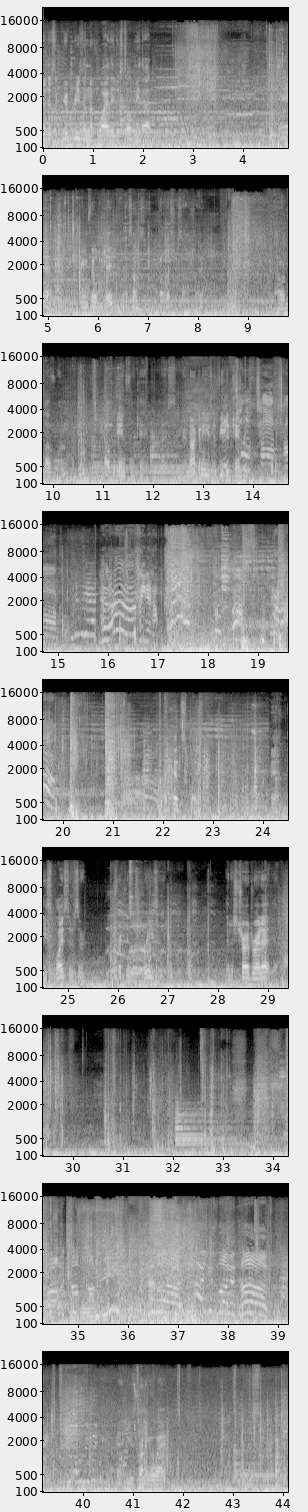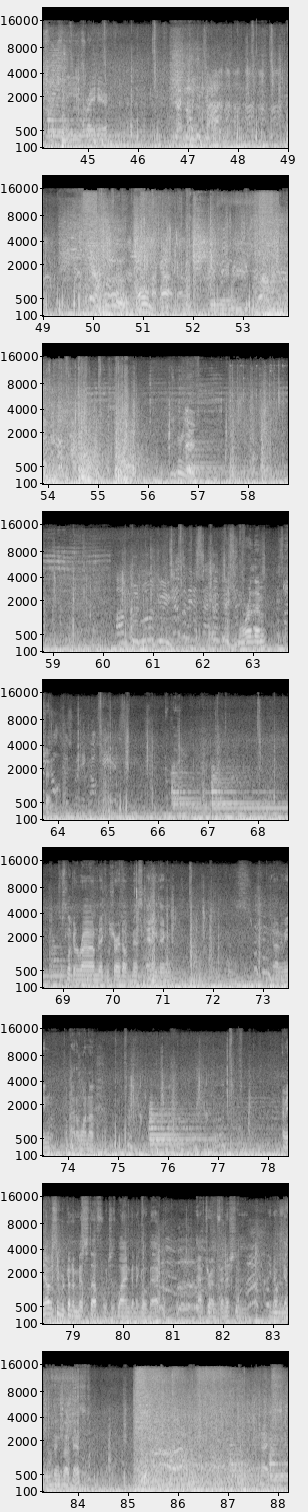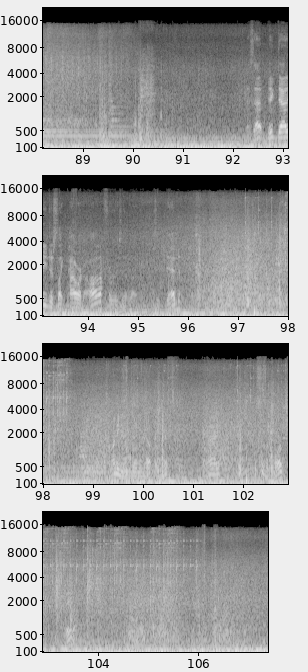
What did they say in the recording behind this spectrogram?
sure there's a good reason of why they just told me that. Damn. Cream filled cake? That sounds delicious, actually. I would love one. Health gain from cake. Nice. You're not going to use the beaded chambers. Talk, talk. Hello? Clean it up. I've had splicer. Man, these splicers are freaking crazy. They just charge right at you. Oh, Come on! I just want to sure I don't miss anything. You know what I mean? I don't wanna. I mean, obviously we're gonna miss stuff, which is why I'm gonna go back after I'm finished and, you know, get the things I missed. Nice. Is that Big Daddy just like powered off, Honey is floating up. Missed. Alright. This is a corpse? Damn.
